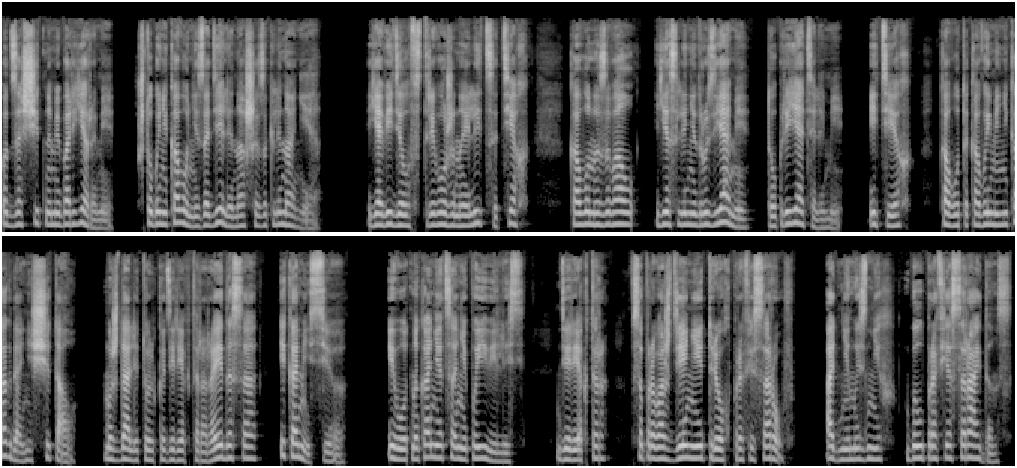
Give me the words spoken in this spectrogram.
под защитными барьерами, чтобы никого не задели наши заклинания. Я видел встревоженные лица тех, кого называл, если не друзьями, то приятелями, и тех, кого таковыми никогда не считал. Мы ждали только директора Рейдеса и комиссию. И вот, наконец, они появились. Директор в сопровождении трех профессоров. Одним из них был профессор Айденс.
